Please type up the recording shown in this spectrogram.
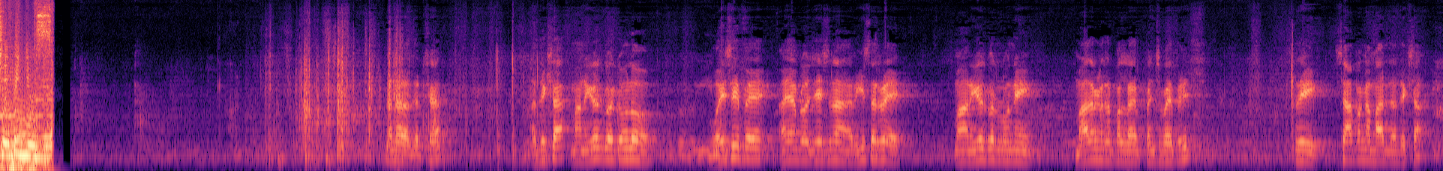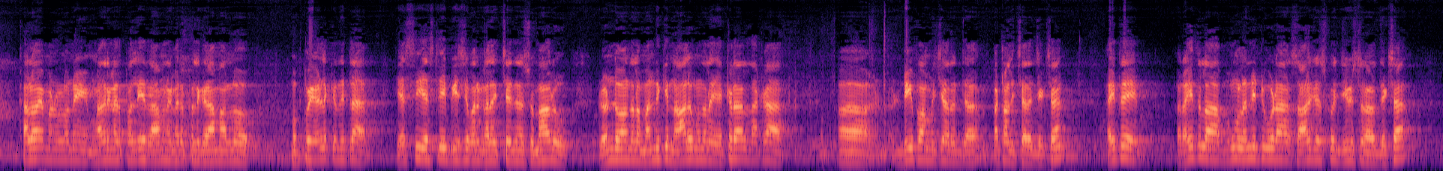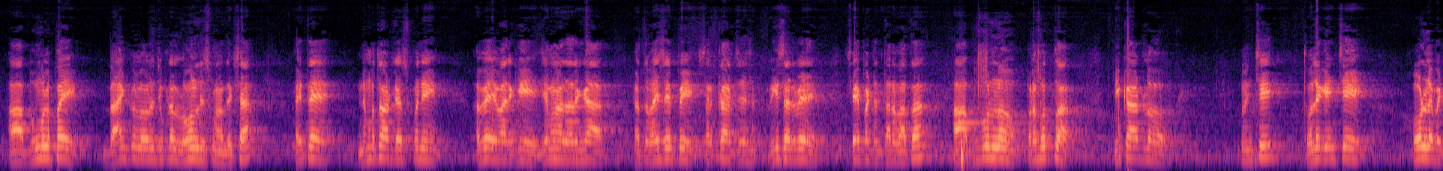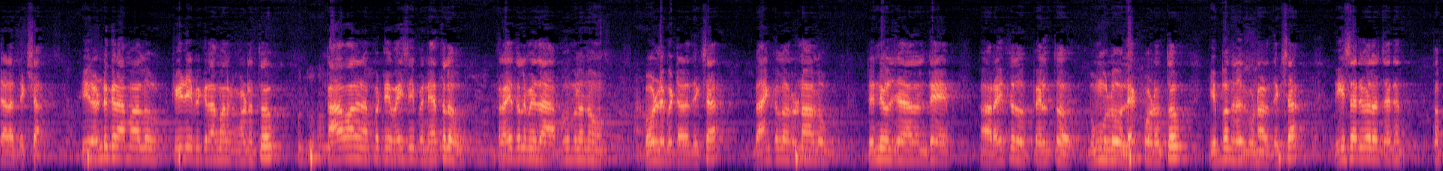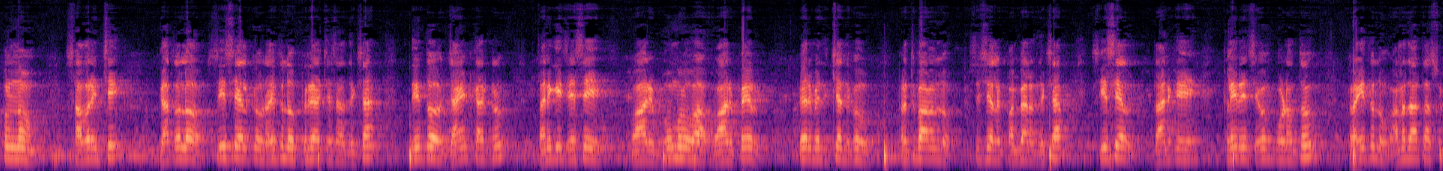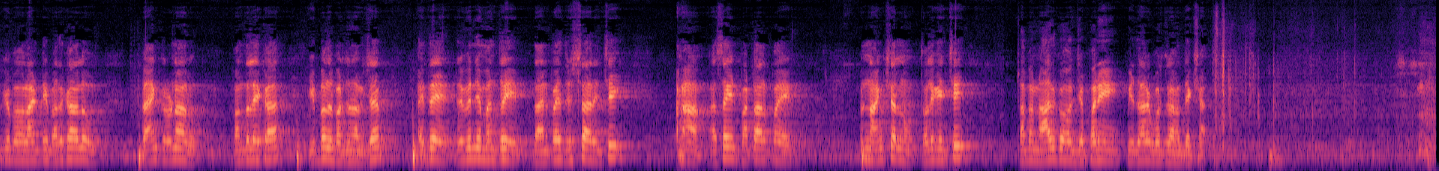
JP news. ధన్యవాదాలు అధ్యక్ష. అధ్యక్ష మా నియోజకవర్గంలో వైసీపీ హయాంలో చేసిన రీసర్వే మా నియోజకవర్గంలోని మాదనగరపల్లె పంచాయతీ. అది శాపంగా మారింది అధ్యక్ష. కలవాయి మండలంలోని మదనగరపల్లి రామనగరపల్లి గ్రామాల్లో ముప్పై ఏళ్ళ కిందట ఎస్సీ ఎస్టీ బీసీ వర్గాలకు చెందిన సుమారు రెండు వందల మందికి నాలుగు వందల ఎకరాల దాకా డీఫామ్ ఇచ్చారు పట్టాలు ఇచ్చారు అధ్యక్ష. అయితే రైతుల భూములన్నింటినీ కూడా సాగు చేసుకొని జీవిస్తున్నారు అధ్యక్ష. ఆ భూములపై బ్యాంకుల్లో నుంచి కూడా లోన్లు తీసుకున్నారు అధ్యక్ష. అయితే నిమ్మ తోటలు వేసుకొని అవే వారికి జీవనాధారంగా గత వైసీపీ సర్కార్ రీసర్వే చేపట్టిన తర్వాత ఆ భూములను ప్రభుత్వ రికార్డులో నుంచి తొలగించి హోల్డ్లో పెట్టారు అధ్యక్ష. ఈ రెండు గ్రామాలు టీడీపీ గ్రామాలు కావడంతో కావాలని అప్పటి వైసీపీ నేతలు రైతుల మీద భూములను హోల్డ్లో పెట్టారు దీక్ష. బ్యాంకులో రుణాలు రెన్యూల్ చేయాలంటే రైతులు రైతుల పేర్లతో భూములు లేకపోవడంతో ఇబ్బందులు ఎదుర్కొన్నారు దీక్ష. ఈ సర్వేలో జరిగిన తప్పులను సవరించి గతంలో సీసీఎల్కు రైతులు ఫిర్యాదు చేశారు దీక్ష. దీంతో జాయింట్ కలెక్టర్ తనిఖీ చేసి వారి భూములు వారి పేరు పేరు మీద ఇచ్చేందుకు ప్రతిపాదనలు సీసీఎల్కి పంపారు అధ్యక్ష. సీసీఎల్ దానికి క్లియరెన్స్ ఇవ్వకపోవడంతో రైతులు అన్నదాత సుఖీభావ లాంటి పథకాలు బ్యాంక్ రుణాలు పొందలేక ఇబ్బందులు పడుతున్నారు అధ్యక్ష. అయితే రెవెన్యూ మంత్రి దానిపై దృష్టి సారించి అసైన్ పట్టాలపై ఉన్న ఆంక్షలను తొలగించి తమను ఆదుకోవాలని చెప్పని మీ ద్వారా కోరుతున్నాను అధ్యక్ష.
